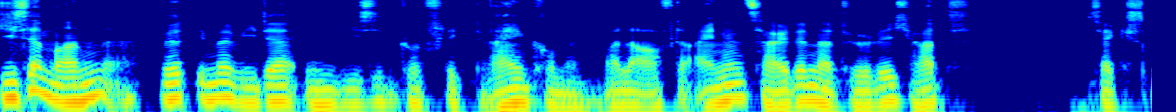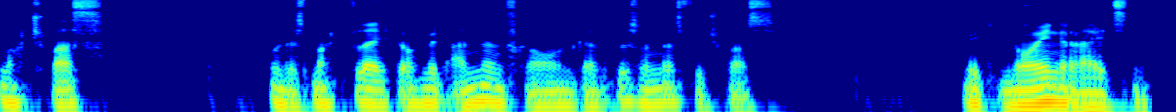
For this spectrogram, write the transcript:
Dieser Mann wird immer wieder in diesen Konflikt reinkommen, weil er auf der einen Seite natürlich hat, Sex macht Spaß. Und es macht vielleicht auch mit anderen Frauen ganz besonders viel Spaß. Mit neuen Reizen.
